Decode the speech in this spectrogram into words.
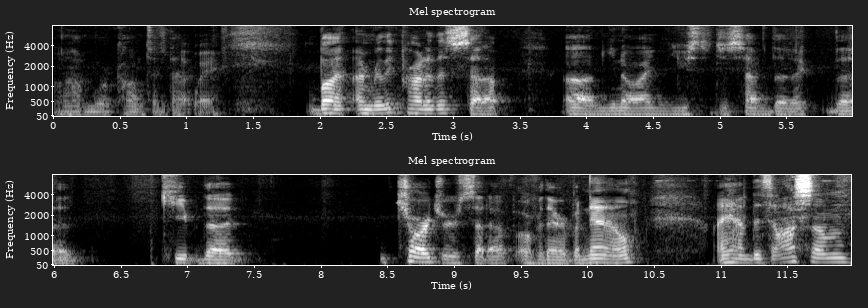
I'll have more content that way. But I'm really proud of this setup. Um, you know, I used to just have the the keep the charger set up over there, but now I have this awesome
